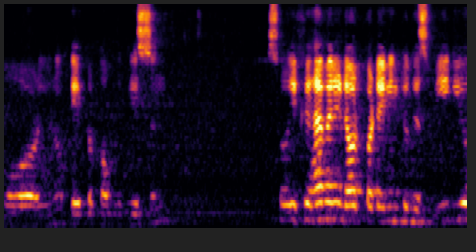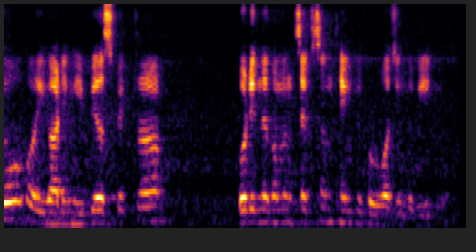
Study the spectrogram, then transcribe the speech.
for you know paper publication. So if you have any doubt pertaining to this video or regarding EPR spectra put in the comment section. Thank you for watching the video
